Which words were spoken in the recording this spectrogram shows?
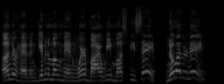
under heaven given among men whereby we must be saved. No other name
